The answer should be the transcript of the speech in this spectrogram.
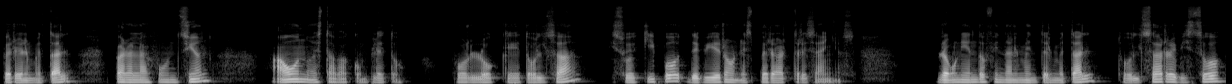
pero el metal, para la función, aún no estaba completo, por lo que Tolsa y su equipo debieron esperar tres años. Reuniendo finalmente el metal, Tolsa revisó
